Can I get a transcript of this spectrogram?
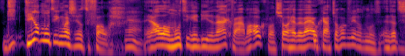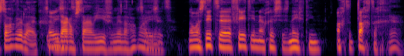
Die, die ontmoeting was heel toevallig. ja. En alle ontmoetingen die daarna kwamen ook. Want zo hebben wij elkaar toch ook weer ontmoet. En dat is toch ook weer leuk. Zo is En daarom het. staan we hier vanmiddag ook Zo maar is weer. het. Dan was dit eh 14 augustus 1988. Ja.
